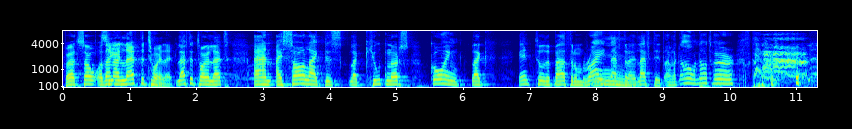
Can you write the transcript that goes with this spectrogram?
But so, So then you I left the toilet. left the toilet, and I saw like this like cute nurse going like into the bathroom right after I left it. I'm like, oh, not her.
